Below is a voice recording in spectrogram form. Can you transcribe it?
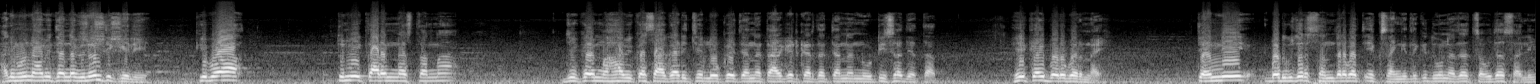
आणि म्हणून आम्ही त्यांना विनंती केली की बुवा तुम्ही कारण नसताना जे काही महाविकास आघाडीचे लोक त्यांना टार्गेट करतात त्यांना नोटिसा देतात. हे काही बरोबर नाही. त्यांनी बडगुजर संदर्भात एक सांगितलं की दोन हजार चौदा साली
